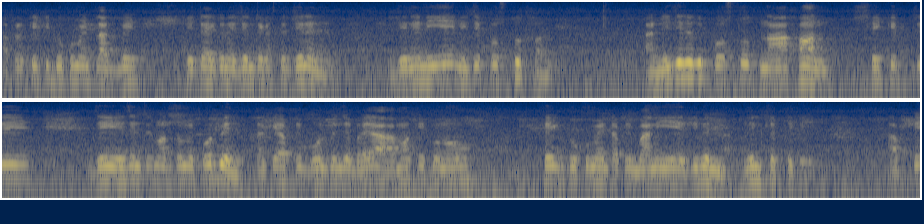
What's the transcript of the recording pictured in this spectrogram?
আপনার কী কী ডকুমেন্ট লাগবে সেটা একজন এজেন্টের কাছ থেকে জেনে নেন। জেনে নিয়ে নিজে প্রস্তুত হন। আর নিজে যদি প্রস্তুত না হন সেই ক্ষেত্রে যে এজেন্টের মাধ্যমে করবেন, তাকে আপনি বলবেন যে, ভাইয়া, আমাকে কোনো ফেক ডকুমেন্ট আপনি বানিয়ে দিবেন না নীলক্ষেত থেকে। আপনি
